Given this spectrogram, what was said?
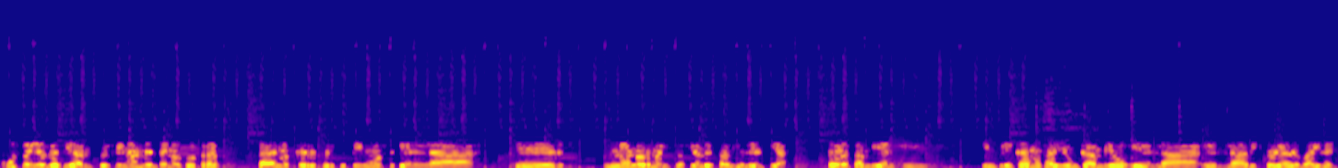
justo ellos decían, pues finalmente nosotras sabemos que repercutimos en la no normalización de esta violencia, pero también, implicamos ahí un cambio en la, en la victoria de Biden,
